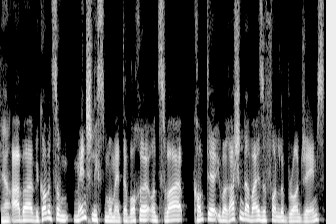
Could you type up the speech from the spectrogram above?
Ja. Aber wir kommen zum menschlichsten Moment der Woche und zwar kommt der überraschenderweise von LeBron James,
